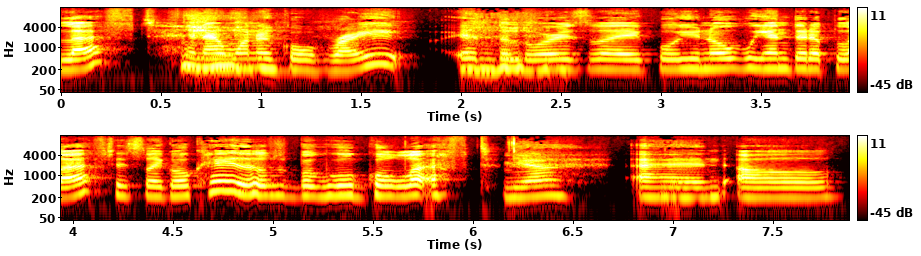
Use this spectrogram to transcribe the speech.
left and I want to go right, and the Lord's like, well, you know, we ended up left. It's like, okay, but we'll go left, Yeah. and I'll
